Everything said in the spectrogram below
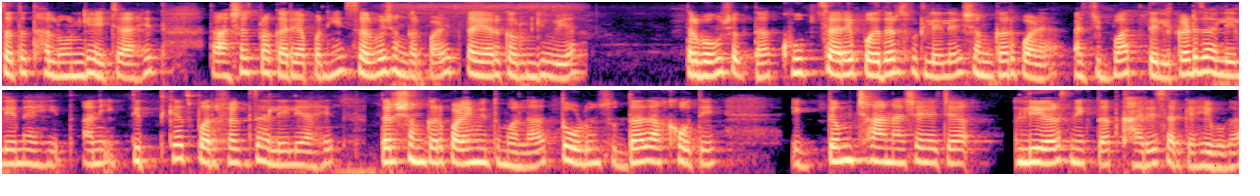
सतत हलवून घ्यायचे आहेत. तर अशाच प्रकारे आपण हे सर्व शंकरपाळे तयार करून घेऊया. तर बघू शकता खूप सारे पदर सुटलेले शंकरपाळ्या अजिबात तेलकट झालेले नाहीत आणि तितक्याच परफेक्ट झालेले आहेत. तर शंकरपाळे मी तुम्हाला तोडूनसुद्धा दाखवते. एकदम छान अशा ह्याच्या लेयर्स निघतात खारीसारख्या हे बघा.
